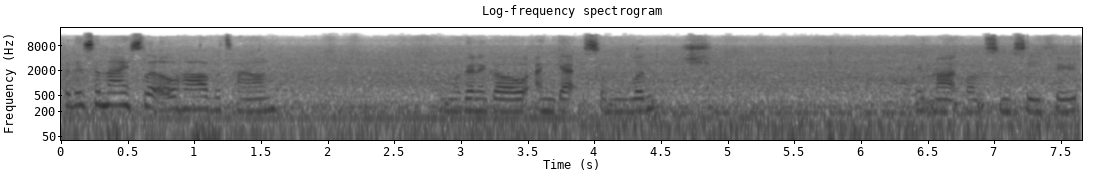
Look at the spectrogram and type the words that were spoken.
But it's a nice little harbour town. And we're to go and get some lunch. I think Mark wants some seafood.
